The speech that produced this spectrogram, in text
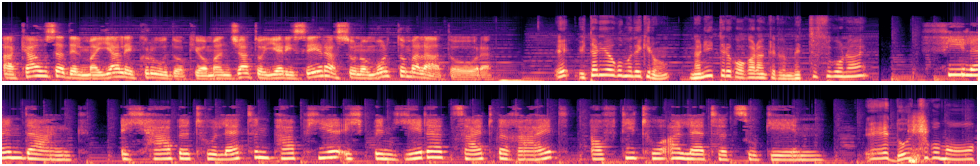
a causa del maiale crudo che ho mangiato ieri sera sono molto malato ora. Eh, Vielen Dank. Ich habe Toilettenpapier. Ich bin jederzeit bereit, auf die Toilette zu gehen. えー、ドイツ語も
